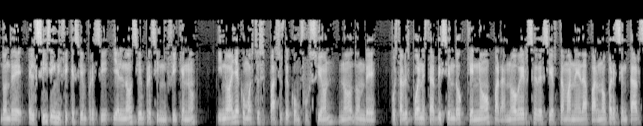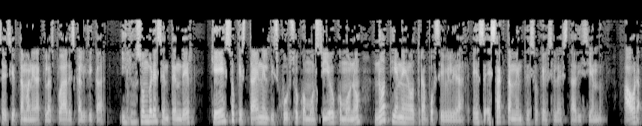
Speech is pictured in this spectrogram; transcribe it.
donde el sí signifique siempre sí y el no siempre signifique no, y no haya como estos espacios de confusión, ¿no? Donde pues tal vez pueden estar diciendo que no para no verse de cierta manera, para no presentarse de cierta manera que las pueda descalificar. Y los hombres entender que eso que está en el discurso como sí o como no, no tiene otra posibilidad. Es exactamente eso que se le está diciendo. Ahora,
